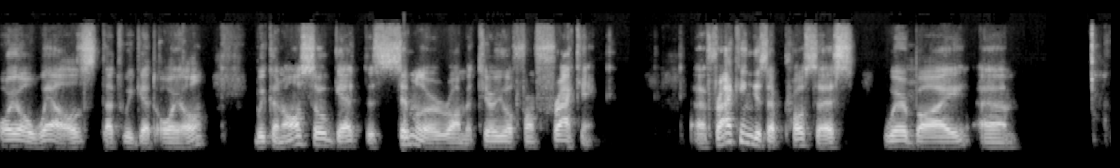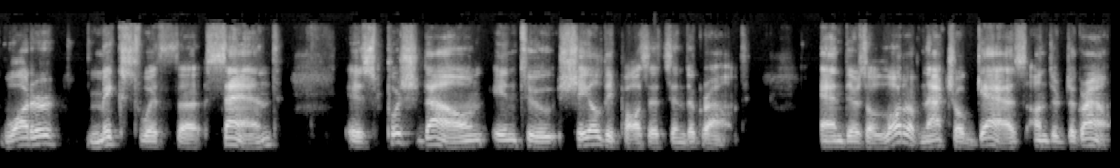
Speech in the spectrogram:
oil wells that we get oil, we can also get the similar raw material from fracking. Uh, fracking is a process whereby um, water mixed with uh, sand is pushed down into shale deposits in the ground. And there's a lot of natural gas under the ground,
